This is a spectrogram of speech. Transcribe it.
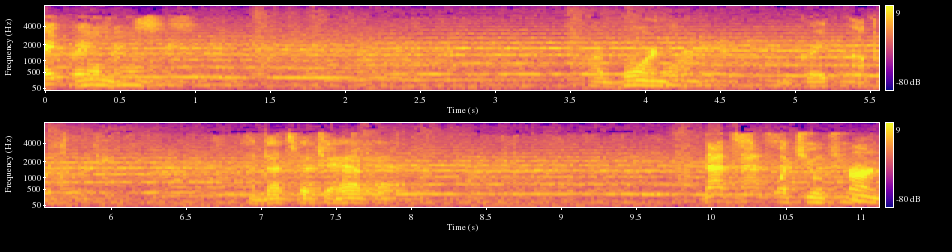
Great moments are born from great opportunity. And that's what you have here. That's what you earn.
